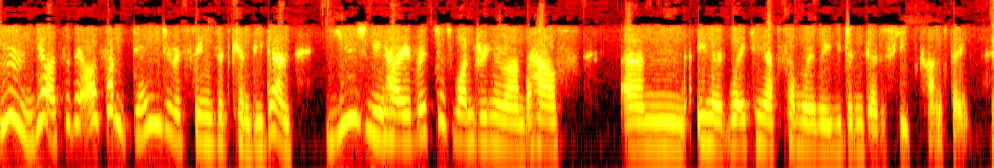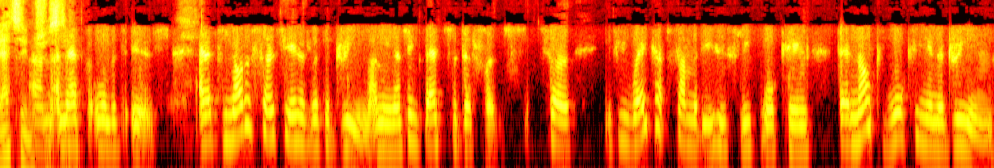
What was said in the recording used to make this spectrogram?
Mm, yeah, so there are some dangerous things that can be done. Usually, however, it's just wandering around the house um, you know, waking up somewhere where you didn't go to sleep kind of thing. That's interesting. Um, and that's all it is. And it's not associated with a dream. I mean, I think that's the difference. So if you wake up somebody who's sleepwalking, they're not walking in a dream.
